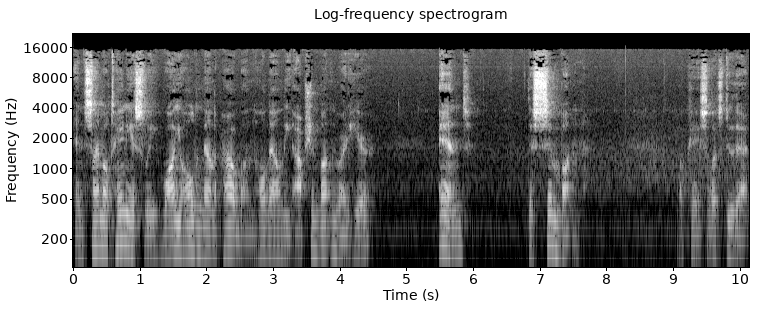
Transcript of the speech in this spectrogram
and simultaneously while you're holding down the power button hold down the option button right here and the sym button. Okay so let's do that.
